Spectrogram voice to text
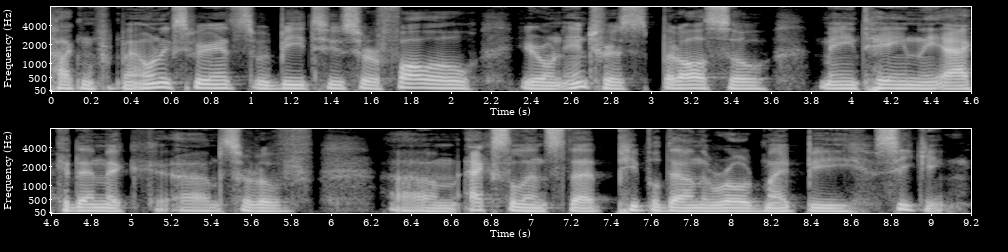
talking from my own experience would be to sort of follow your own interests, but also maintain the academic um, sort of um, excellence that people down the road might be seeking.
